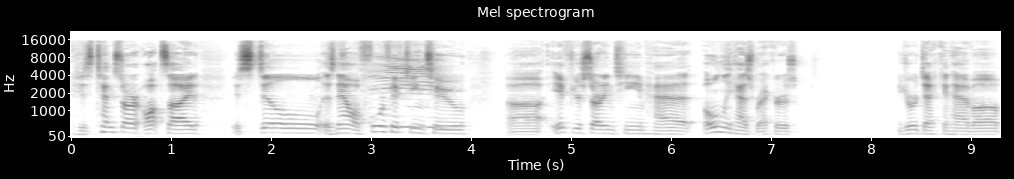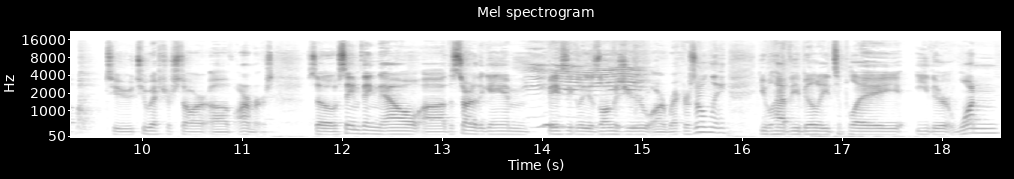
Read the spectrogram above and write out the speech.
his 10 star alt side is still is now a 415-2. Uh, if your starting team ha- only has wreckers, your deck can have up to two extra star of armors. So same thing now. Uh, the start of the game, basically, as long as you are wreckers only, you will have the ability to play either one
